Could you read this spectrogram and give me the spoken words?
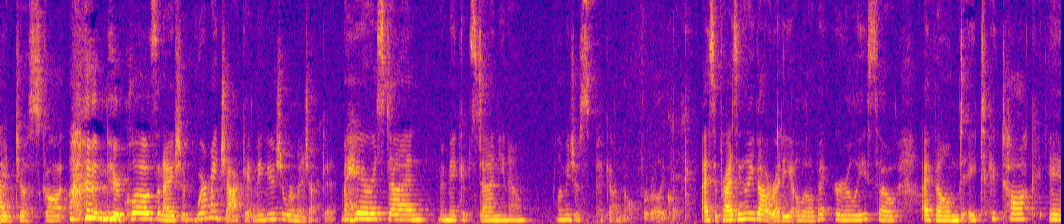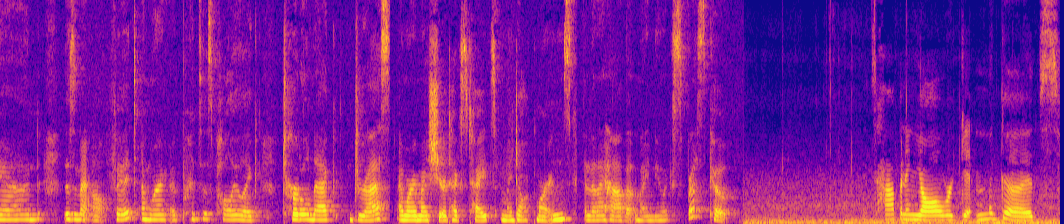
I just got new clothes and I should wear my jacket. Maybe I should wear my jacket. My hair is done, my makeup's done, you know. Let me just pick out an outfit really quick. I surprisingly got ready a little bit early, so I filmed a TikTok and this is my outfit. I'm wearing a Princess Polly like turtleneck dress. I'm wearing my Sheertex tights and my Doc Martens, and then I have my new Express coat. It's happening, y'all. We're getting the goods.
